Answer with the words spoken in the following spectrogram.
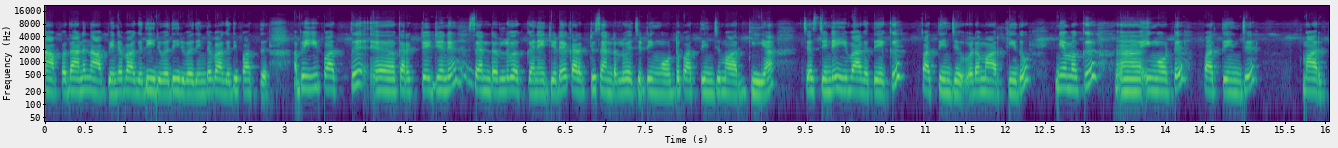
നാൽപ്പതാണ് നാൽപ്പതിന്റെ പകുതി ഇരുപത് ഇരുപതിന്റെ പകുതി പത്ത്. അപ്പോൾ ഈ പത്ത് കറക്റ്റായിട്ട് ഞാൻ സെന്ററിൽ വെക്കാനായിട്ട് കറക്റ്റ് സെന്ററിൽ വെച്ചിട്ട് ഇങ്ങോട്ട് പത്ത് ഇഞ്ച് മാർക്ക് ചെയ്യുക ചെസ്റ്റിന്റെ ഈ ഭാഗത്തേക്ക് പത്ത് ഇഞ്ച് ഇവിടെ മാർക്ക് ചെയ്തു. ഇനി നമുക്ക് ഇങ്ങോട്ട് പത്ത് ഇഞ്ച് മാർക്ക്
